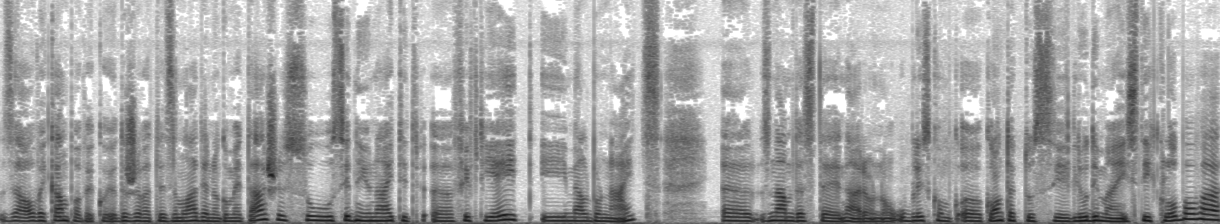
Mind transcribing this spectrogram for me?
za ove kampove koje održavate za mlade nogometaše su Sydney United 58 e, i Melbourne Knights. E, znam da ste naravno u bliskom kontaktu s ljudima iz tih klubova.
